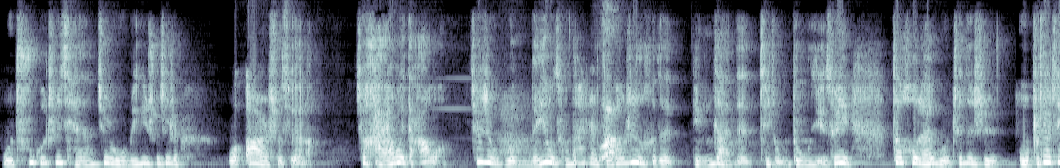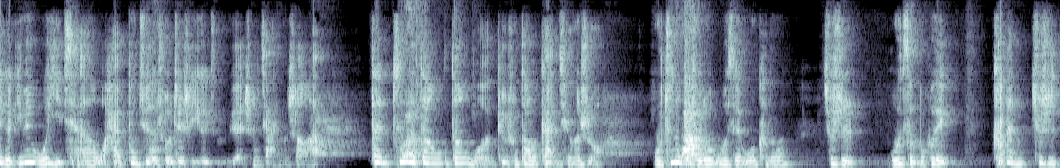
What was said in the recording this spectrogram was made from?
我出国之前，就是我没跟你说，就是我二十岁了，就还会打我。就是我没有从他这儿得到任何的灵感的这种东西，所以到后来我真的是我不知道这个，因为我以前啊，我还不觉得说这是一个什么原生家庭的伤害，但真的当当我比如说到了感情的时候，我真的会觉得哇塞，我可能就是我怎么会看，就是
